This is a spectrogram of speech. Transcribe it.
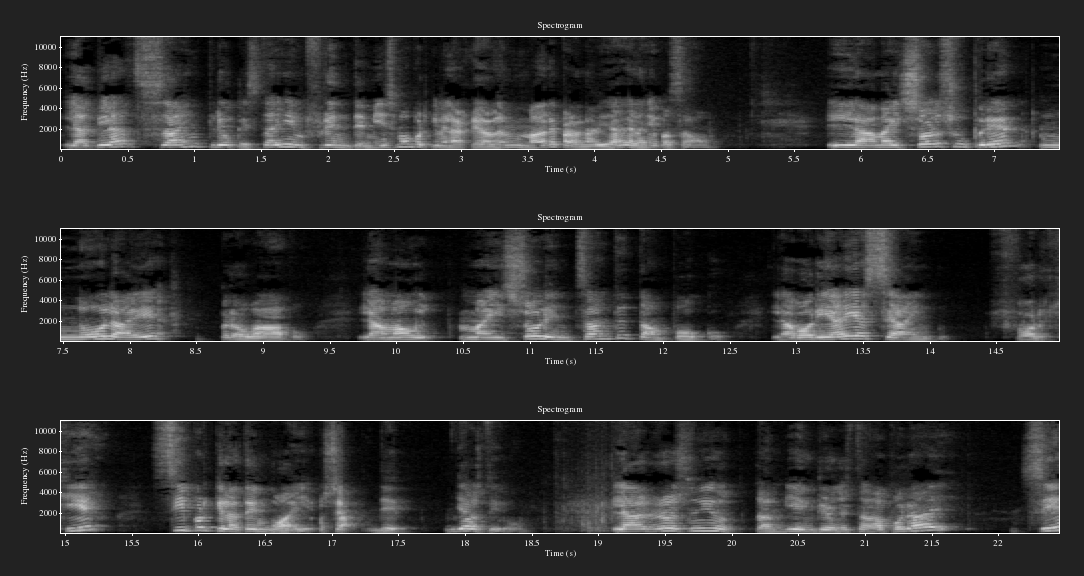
La Glad Sign creo que está ahí enfrente mismo porque me la regaló mi madre para Navidad del año pasado. La Maisol Supreme no la he probado. La Maisol Enchanted tampoco. La Borealia Shine For Sí, porque la tengo ahí. O sea, ya os digo. La Rose Nude también creo que estaba por ahí. ¿Sí?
